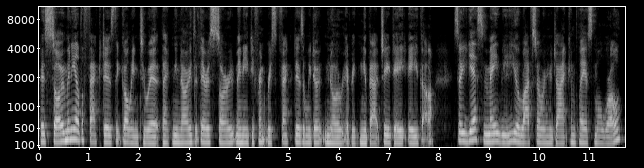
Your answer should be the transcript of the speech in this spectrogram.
There's so many other factors that go into it. Like we know that there are so many different risk factors and we don't know everything about GD either. So yes, maybe your lifestyle and your diet can play a small role,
